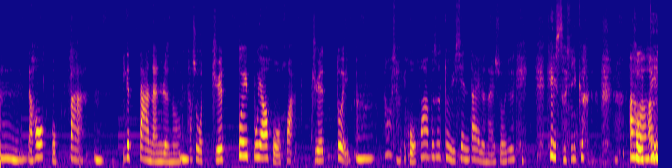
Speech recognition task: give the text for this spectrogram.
嗯，然后我爸，嗯，一个大男人哦，他说我绝对不要火化，绝对，嗯，我想，火化不是对于现代人来说，就是可以 可以省一个土地。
